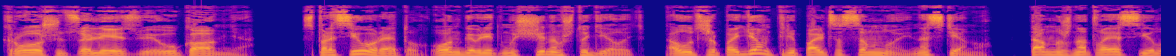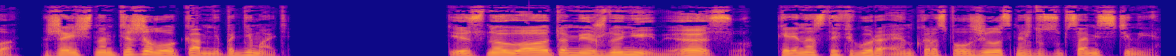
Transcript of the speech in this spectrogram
Крошится лезвие у камня. Спроси у Рету. Он говорит мужчинам, что делать. А лучше пойдем три пальца со мной на стену. Там нужна твоя сила. Женщинам тяжело камни поднимать. Тесновато между ними, Эсу. Коренастая фигура Энку расположилась между зубцами стены.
